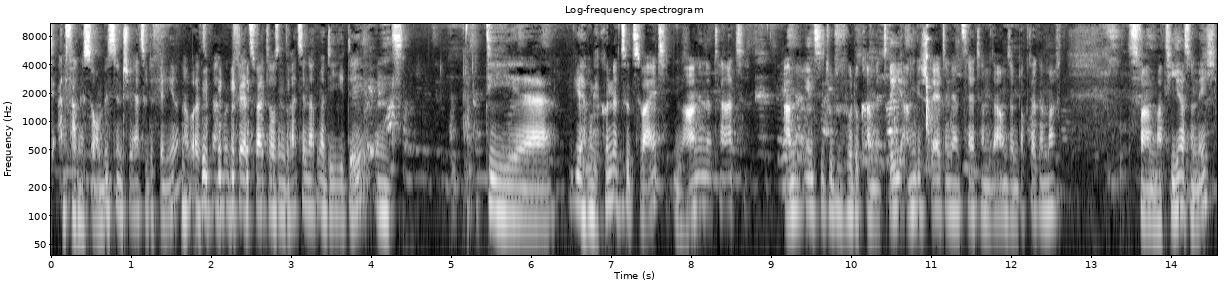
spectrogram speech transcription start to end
Der Anfang ist auch ein bisschen schwer zu definieren, aber ungefähr 2013 hat man die Idee und die, äh, wir haben gegründet zu zweit, waren in der Tat am Institut für Fotogrammetrie angestellt in der Zeit, haben da unseren Doktor gemacht. Das waren Matthias und ich.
